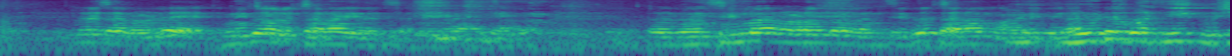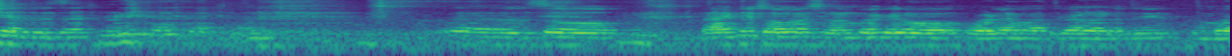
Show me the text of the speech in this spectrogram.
ಇಲ್ಲ ಸರ್ ಒಳ್ಳೆ ನಿಜವಾಗ್ಲೂ ಚೆನ್ನಾಗಿದೆ ಸರ್. ಸಿನಿಮಾ ನೋಡೋದು ಅನ್ಸಿದ್ದು ಚೆನ್ನಾಗಿ ಮಾಡಿದ್ದೀನಿ. ಯೂಟ್ಯೂಬರ್ಸ್ ಖುಷಿ ಆದ್ರು sir? So thank you so much ನನ್ನ ಬಗ್ಗೆ ಒಳ್ಳೆ ಮಾತುಗಳಾಡಿದ್ವಿ ತುಂಬಾ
